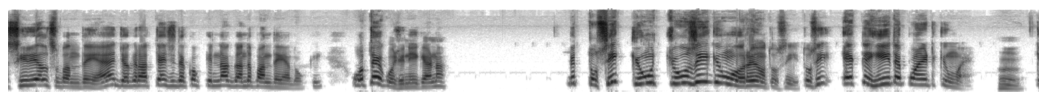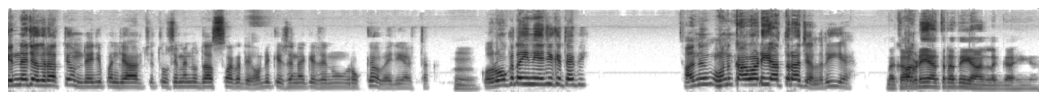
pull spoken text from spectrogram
ਸੀਰੀਅਲਸ ਬੰਦੇ ਆ ਜਗਰਾਤਿਆਂ 'ਚ ਦੇਖੋ ਕਿੰਨਾ ਗੰਦ ਪਾਉਂਦੇ ਆ ਲੋਕੀ। ਉੱਥੇ ਕੁਝ ਨਹੀਂ ਕਹਿਣਾ। ਵੀ ਤੁਸੀਂ ਕਿਉਂ ਚੂਜ਼ ਹੀ ਕਿਉਂ ਹੋ ਰਹੇ ਹੋ ਤੁਸੀਂ? ਤੁਸੀਂ ਇੱਕ ਹੀ ਤੇ ਪੁਆਇੰਟ ਕਿਉਂ ਹੈ ਹੂੰ। ਕਿੰਨੇ ਜਗਰਾਤੇ ਹੁੰਦੇ ਆ ਜੀ ਪੰਜਾਬ 'ਚ? ਤੁਸੀਂ ਮੈਨੂੰ ਦੱਸ ਸਕਦੇ ਹੋ ਵੀ ਕਿਸੇ ਨਾ ਕਿਸੇ ਨੂੰ ਰੋਕਿਆ ਹੋਵੇ ਜੀ ਅੱਜ ਤੱਕ। ਕੋਈ ਰੋਕਦਾ ਹੀ ਨਹੀਂ ਹੈ ਜੀ ਕਿਤੇ ਵੀ। ਹੁਣ ਕਾਵੜੀ ਯਾਤਰਾ ਚੱਲ ਰਹੀ ਹੈ ਮੈਂ ਕਾਵੜੀ ਯਾਤਰਾ ਤੇ ਆਉਣ ਲੱਗਾ ਸੀਗਾ।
